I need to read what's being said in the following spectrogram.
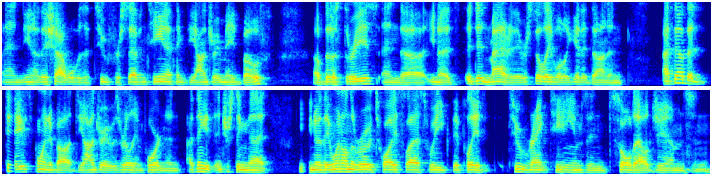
And you know, they shot what was it, two for 17? I think DeAndre made both of those threes, and uh, you know, it's it didn't matter. They were still able to get it done. And I thought that Dave's point about DeAndre was really important, and I think it's interesting that you know, they went on the road twice last week. They played two ranked teams and sold out gyms and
